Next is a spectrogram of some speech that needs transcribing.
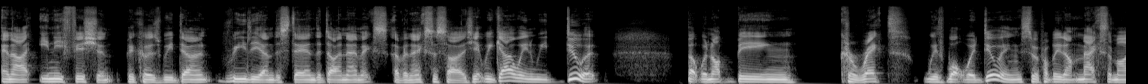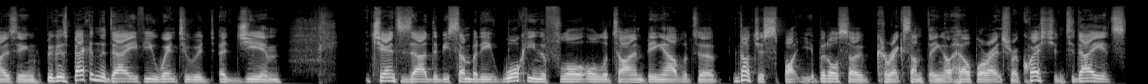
and are inefficient because we don't really understand the dynamics of an exercise. Yet we go in, we do it, but we're not being correct with what we're doing. So we're probably not maximizing. Because back in the day, if you went to a, a gym, chances are there'd be somebody walking the floor all the time, being able to not just spot you, but also correct something or help or answer a question. Today, it's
